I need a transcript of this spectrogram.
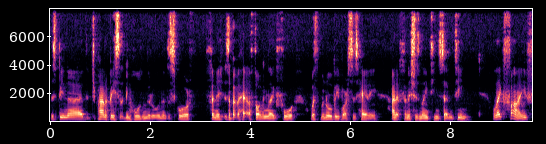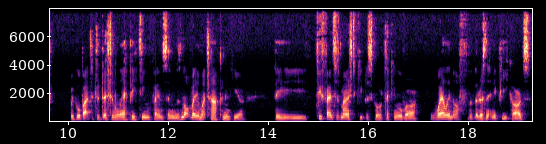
There's been uh, Japan have basically been holding their own, and the score finish is a bit of a hit-a-thon in leg four with Minobe versus Herey, and it finishes 1917. Leg five, we go back to traditional épée team fencing, and there's not very much happening here. The two fences manage to keep the score ticking over well enough that there isn't any P cards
